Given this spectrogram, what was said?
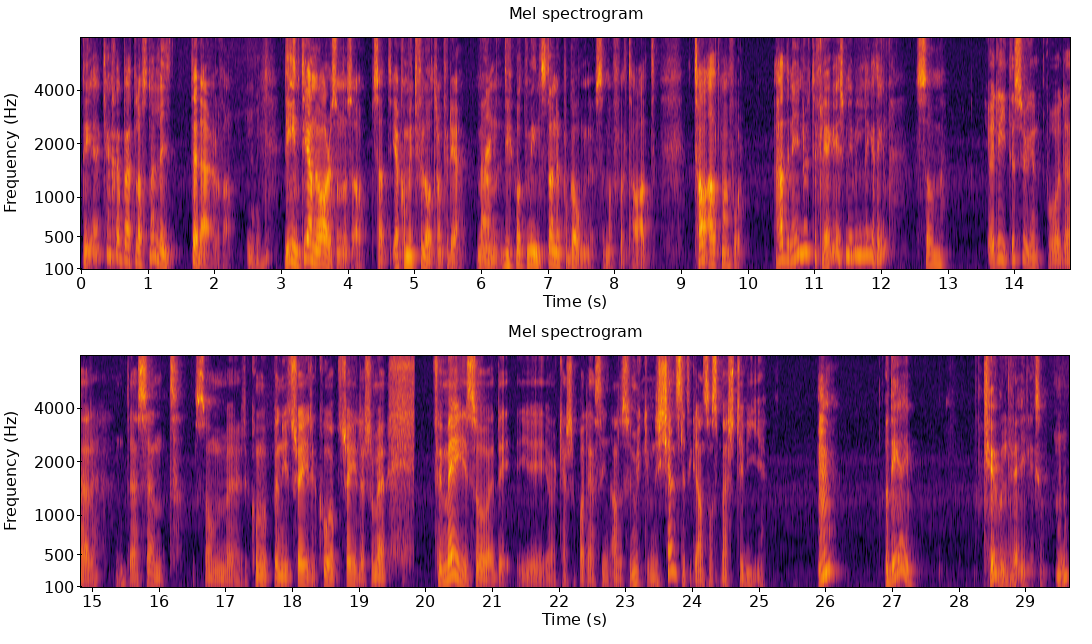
det kanske har börjat lossna lite där i alla fall. Mm. Det är inte januari som de sa, så att jag kommer inte förlåta dem för det. Men Nej. det är åtminstone på gång nu, så man får ta allt, ta allt man får. Hade ni lite fler grejer som ni ville lägga till? Som... Jag är lite sugen på det här Descent som eh, kom upp en ny trailer, co-op-trailer som är för mig så, det, jag kanske bara läser in alldeles för mycket, men det känns lite grann som Smash TV. Mm. Och det är kul grej liksom. Mm.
